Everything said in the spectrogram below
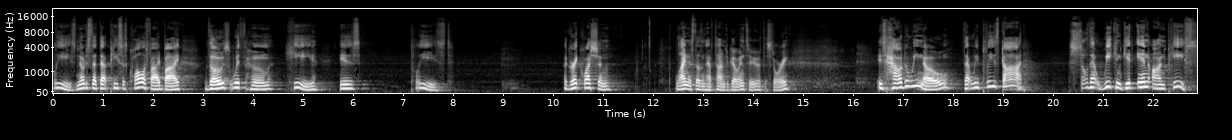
pleased. Notice that that peace is qualified by those with whom He is pleased. A great question Linus doesn't have time to go into at the story is how do we know that we please God so that we can get in on peace?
